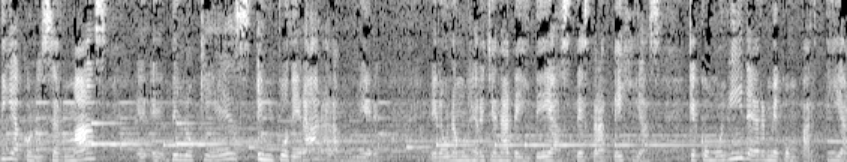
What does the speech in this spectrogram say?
día conocer más eh, eh, de lo que es empoderar a las mujeres. Era una mujer llena de ideas, de estrategias, que como líder me compartía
